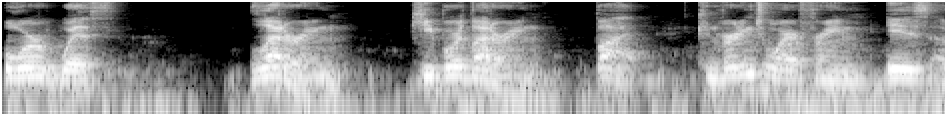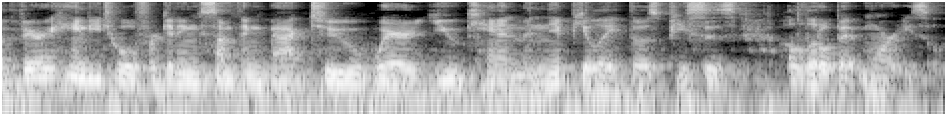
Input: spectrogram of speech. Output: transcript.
or with lettering, keyboard lettering, but converting to wireframe is a very handy tool for getting something back to where you can manipulate those pieces a little bit more easily.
